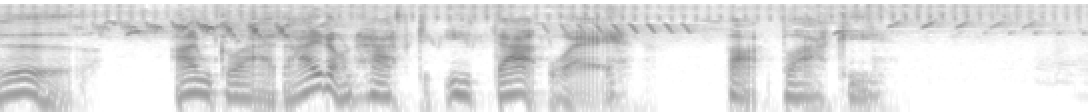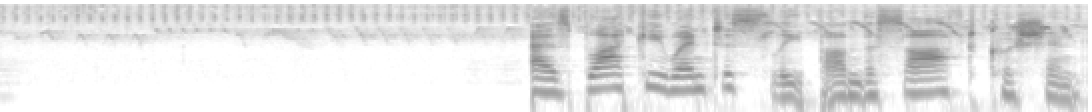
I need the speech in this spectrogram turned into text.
Ugh, I'm glad I don't have to eat that way, thought Blackie. As Blackie went to sleep on the soft cushion,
